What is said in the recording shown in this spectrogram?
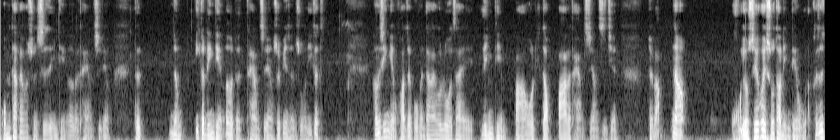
我们大概会损失零点二个太阳质量的。能一个零点二的太阳质量，所以变成说一个恒星演化这部分大概会落在零点八或到八个太阳质量之间，对吧？那有些会说到零点五了，可是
